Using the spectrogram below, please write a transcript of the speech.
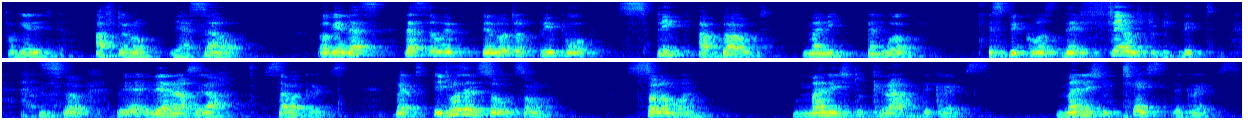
forget it. After all, they are sour. Okay, that's that's the way a lot of people speak about money and wealth. It's because they failed to get it. so they are, now saying, ah, sour grapes. But it wasn't so with Solomon. Solomon managed to grab the grapes, managed to taste the grapes,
